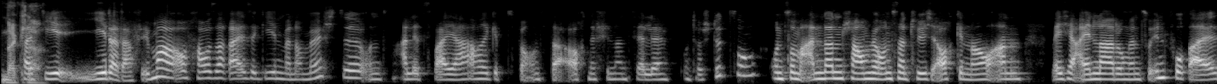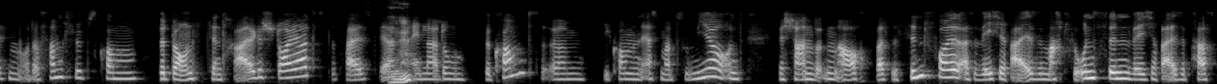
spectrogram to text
Na klar. Das heißt, je, jeder darf immer auf Hauserreise gehen, wenn er möchte. Und alle zwei Jahre gibt es bei uns da auch eine finanzielle Unterstützung. Und zum anderen schauen wir uns natürlich auch genau an, welche Einladungen zu Inforeisen oder Fun-Trips kommen, wird bei uns zentral gesteuert. Das heißt, wer mhm. eine Einladung bekommt, ähm, die kommen erstmal zu mir und wir schauen dann auch, was ist sinnvoll, also welche Reise macht für uns Sinn, welche Reise passt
